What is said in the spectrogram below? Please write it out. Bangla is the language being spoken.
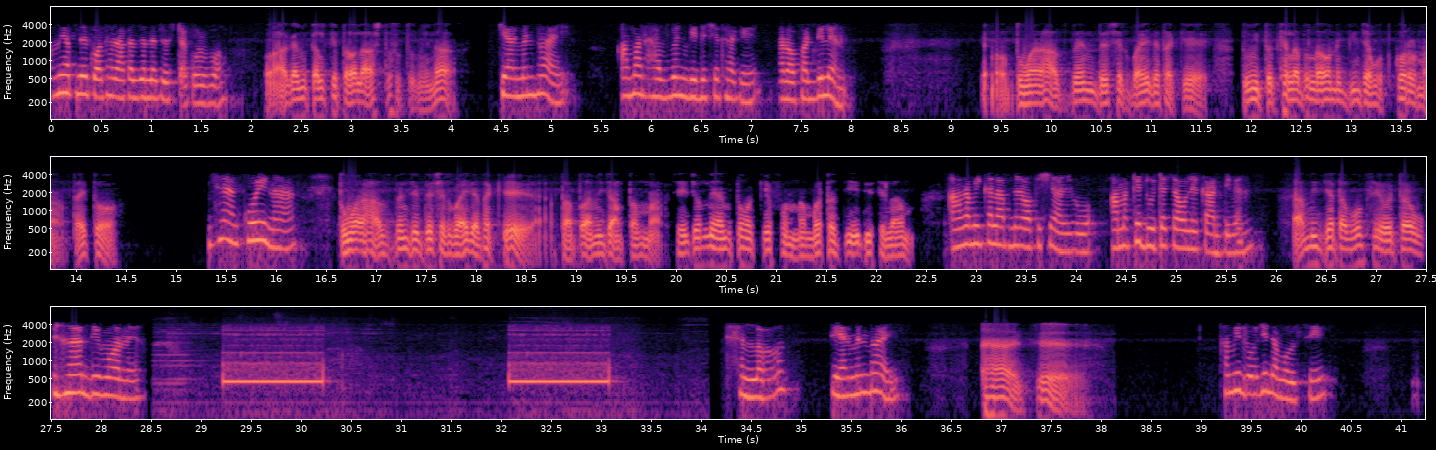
আমি আপনার কথা রাখার জন্য চেষ্টা করব। ও, আগামীকালকে তাহলে আসতেছো তুমি না? চেয়ারম্যান ভাই আমার হাজবেন্ড বিদেশে থাকে আর অফার দিলেন? কেন? তোমার হাজবেন্ড দেশের বাইরে থাকে। তুমি তো খেলাধুলা অনেকদিন যাবত করো না তাই তো? হ্যাঁ করি না। তোমার হাজবেন্ড যে দেশের বাইরে থাকে তা তো আমি জানতাম না। সেই জন্য আমি তোমাকে ফোন নাম্বারটা দিয়ে দিয়েছিলাম আগামীকাল আপনার অফিসে আসব। আমাকে দুইটা চাউলের কার্ড দিবেন। আমি যেটা বলছি ওইটা হ্যাঁ দিব অনে হ্যালো চেয়ারম্যান ভাই। হ্যাঁ যে আমি রোজিনা বলছি।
